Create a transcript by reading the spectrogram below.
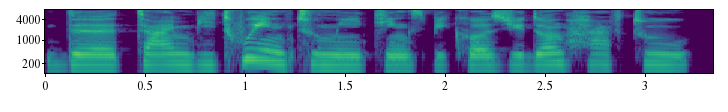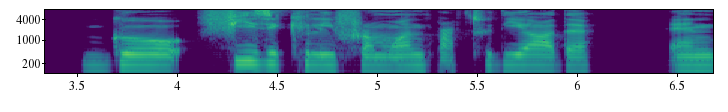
the time between two meetings because you don't have to go physically from one part to the other. And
